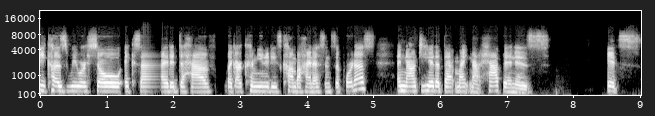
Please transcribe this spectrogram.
because we were so excited to have like our communities come behind us and support us and now to hear that that might not happen is it's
